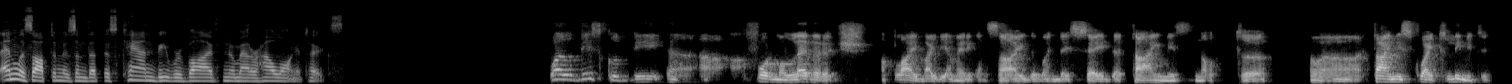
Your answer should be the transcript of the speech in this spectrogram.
endless optimism that this can be revived no matter how long it takes? Well, this could be uh, a formal leverage applied by the American side when they say that time is not uh, uh, time is quite limited.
